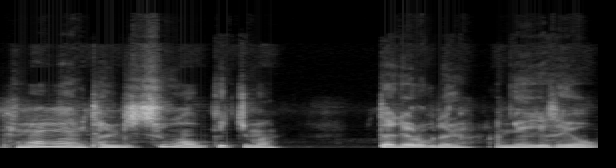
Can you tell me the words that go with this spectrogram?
100만 명이 될 수는 없겠지만 일단 여러분들 안녕히 계세요.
